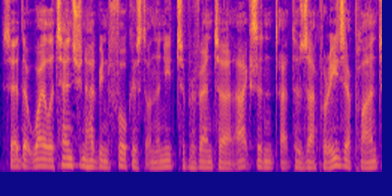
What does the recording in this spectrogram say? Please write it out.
said that while attention had been focused on the need to prevent an accident at the Zaporizhia plant,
